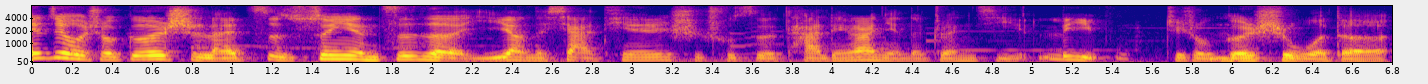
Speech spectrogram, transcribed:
今天最后一首歌是来自孙燕姿的《一样的夏天》，是出自她零二年的专辑《Live》。这首歌是我的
